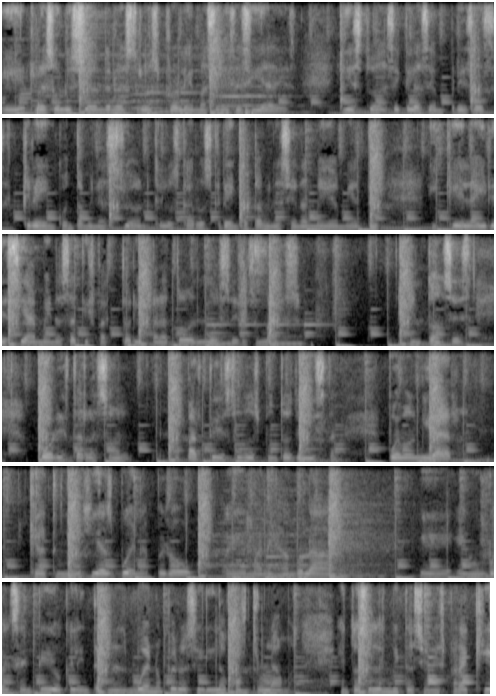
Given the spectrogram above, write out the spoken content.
eh, resolución de nuestros problemas y necesidades. Y esto hace que las empresas creen contaminación, que los carros creen contaminación al medio ambiente y que el aire sea menos satisfactorio para todos los seres humanos. Entonces, por esta razón, aparte de estos dos puntos de vista, podemos mirar que la tecnología es buena, pero eh, manejándola eh, en un buen sentido, que el Internet es bueno, pero si lo controlamos. Entonces la invitación es para que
